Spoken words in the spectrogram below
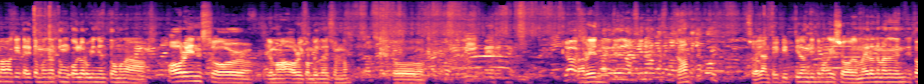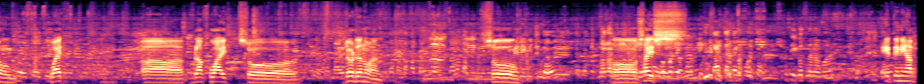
makikita ito mga tong color win nito mga orange or yung mga orange combination no. So red no. So yan 350 lang din ito mga guys. So mayroon naman itong white uh, black white so Jordan 1 so oh, size Kasi ikot na naman. 18 and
